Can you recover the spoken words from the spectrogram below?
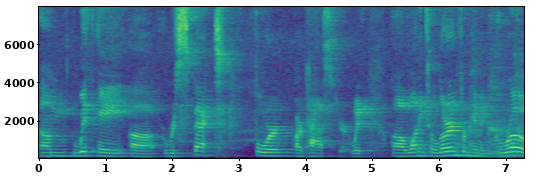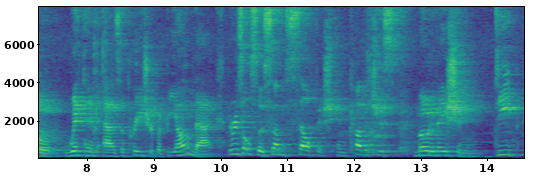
um, with a uh, respect for our pastor, with uh, wanting to learn from him and grow with him as a preacher. But beyond that, there is also some selfish and covetous motivation deep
